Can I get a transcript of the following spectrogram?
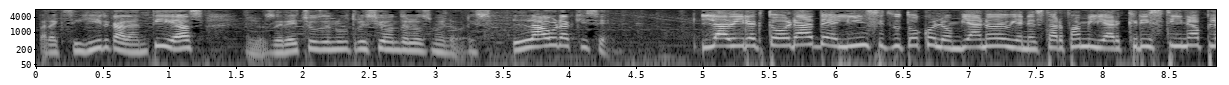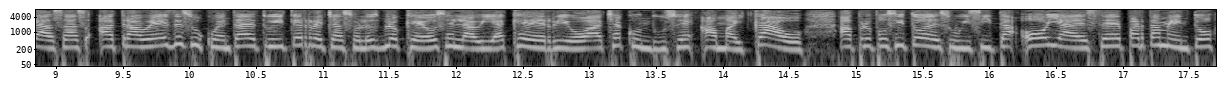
para exigir garantías en los derechos de nutrición de los menores. Laura Quisén. La directora del Instituto Colombiano de Bienestar Familiar, Cristina Plazas, a través de su cuenta de Twitter rechazó los bloqueos en la vía que de Río Hacha conduce a Maicao, a propósito de su visita hoy a este departamento,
